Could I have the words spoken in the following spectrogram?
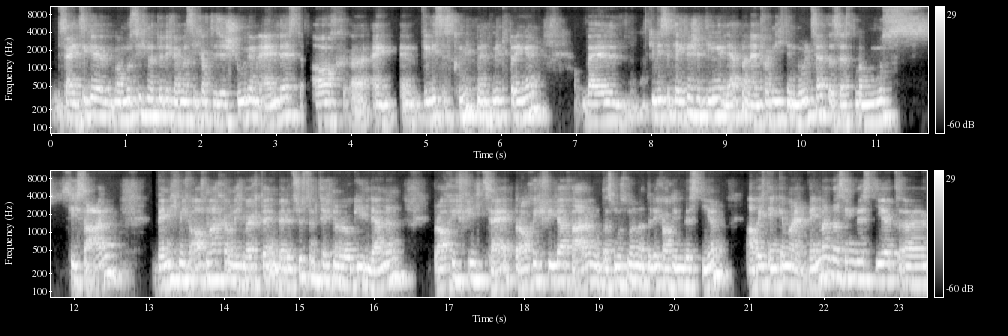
Das Einzige, man muss sich natürlich, wenn man sich auf dieses Studium einlässt, auch ein, ein gewisses Commitment mitbringen weil gewisse technische Dinge lernt man einfach nicht in Nullzeit. Das heißt, man muss sich sagen, wenn ich mich aufmache und ich möchte Embedded System Technologie lernen, brauche ich viel Zeit, brauche ich viel Erfahrung und das muss man natürlich auch investieren. Aber ich denke mal, wenn man das investiert, äh,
